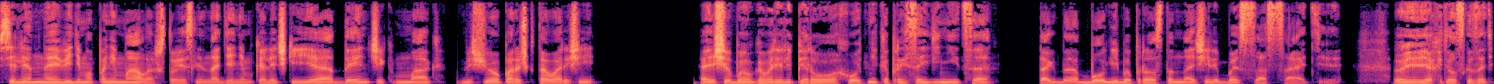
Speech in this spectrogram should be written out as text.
Вселенная, видимо, понимала, что если наденем колечки я, Денчик, Маг, еще парочку товарищей, а еще бы уговорили первого охотника присоединиться, тогда боги бы просто начали бы сосать. Я хотел сказать,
